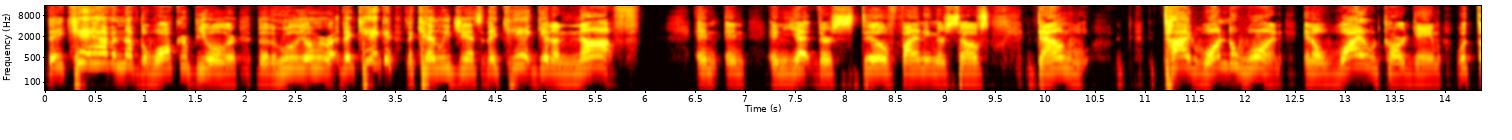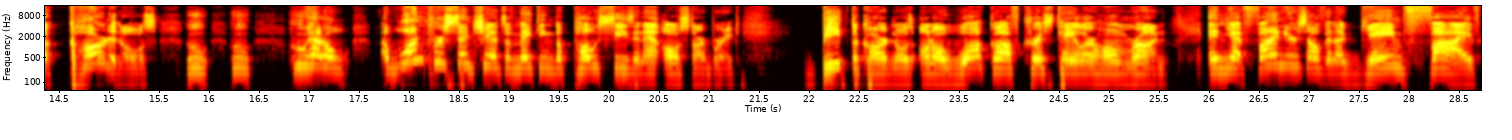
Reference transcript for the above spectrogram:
they can't have enough. The Walker Buehler, the, the Julio Herrera. They can't get the Kenley Jansen. They can't get enough and and and yet they're still finding themselves down tied one to one in a wild card game with the Cardinals, who who who had a a one percent chance of making the postseason at All Star break. beat the Cardinals on a walk-off Chris Taylor home run, and yet find yourself in a game five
